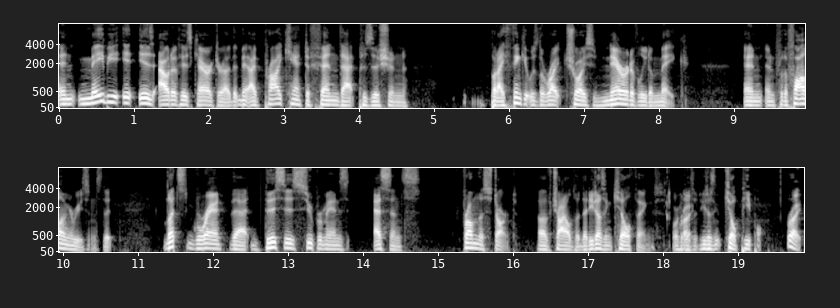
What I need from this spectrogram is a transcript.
And maybe it is out of his character. I, I probably can't defend that position, but I think it was the right choice narratively to make and and for the following reasons that let's grant that this is Superman's essence from the start of childhood that he doesn't kill things or he Right. doesn't he doesn't kill people. Right.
